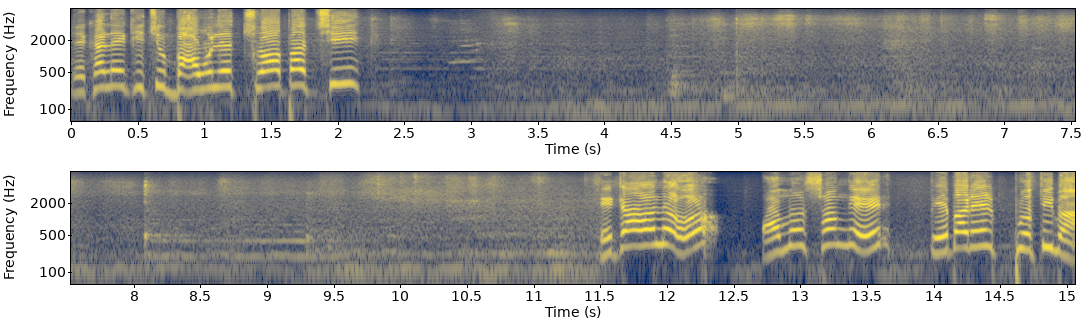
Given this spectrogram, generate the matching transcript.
এখানে কিছু বাউলের ছোঁয়া পাচ্ছি এটা হলো অমর সঙ্গের এবারের প্রতিমা।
